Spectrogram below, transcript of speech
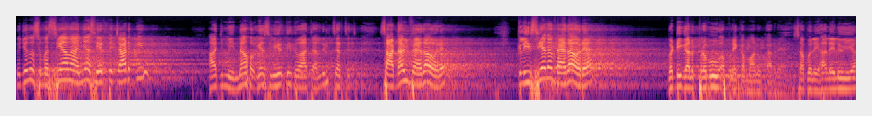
ਤੇ ਜਦੋਂ ਸਮੱਸਿਆਵਾਂ ਆਈਆਂ ਸਿਰ ਤੇ ਚੜ ਕੇ ਅੱਜ ਮਹੀਨਾ ਹੋ ਗਿਆ, ਸਵੇਰ ਦੀ ਦੁਆ ਚੱਲ ਰਹੀ ਚਰਚ 'ਚ। ਸਾਡਾ ਵੀ ਫਾਇਦਾ ਹੋ ਰਿਹਾ। ਕਲੀਸਿਆ ਦਾ ਫਾਇਦਾ ਹੋ ਰਿਹਾ। ਵੱਡੀ ਗੱਲ ਪ੍ਰਭੂ ਆਪਣੇ ਕੰਮਾਂ ਨੂੰ ਕਰ ਰਿਹਾ ਹੈ। ਸਭ ਲਈ ਹਾਲੇਲੂਇਆ।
